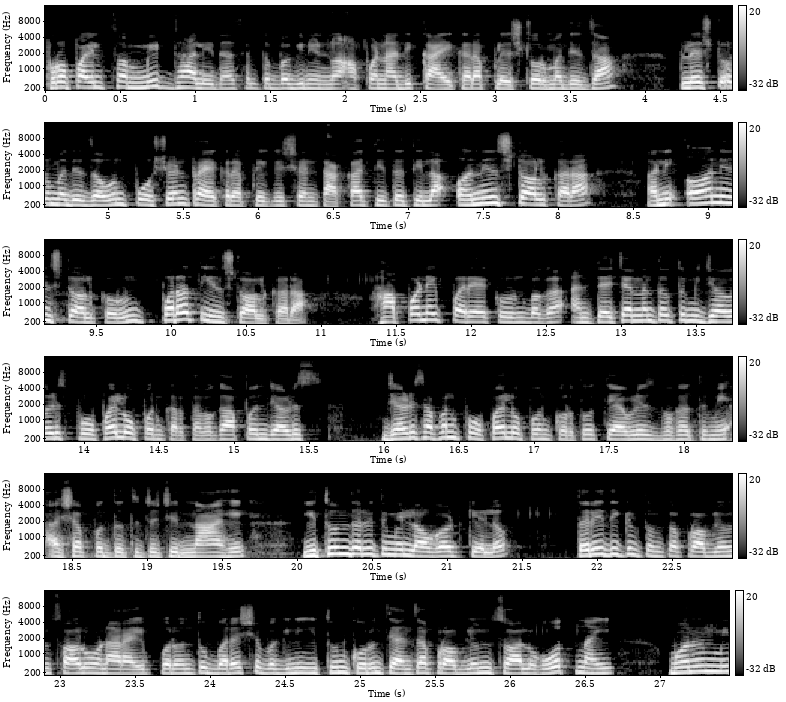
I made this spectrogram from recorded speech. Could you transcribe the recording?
प्रोफाईल सबमिट झाली नसेल तर भगिनींनो आपण आधी काय करा प्लेस्टोरमध्ये जा. प्लेस्टोरमध्ये जाऊन पोषण ट्रॅकर ॲप्लिकेशन टाका. तिथं तिला अनइन्स्टॉल करा आणि अनइन्स्टॉल करून परत इन्स्टॉल करा. हा पण एक पर्याय करून बघा. आणि त्याच्यानंतर तुम्ही ज्यावेळेस प्रोफाईल ओपन करता बघा आपण ज्यावेळेस ज्यावेळेस आपण प्रोफाईल ओपन करतो त्यावेळेस बघा तुम्ही अशा पद्धतीचं चिन्ह आहे. इथून जरी तुम्ही लॉग आउट केलं तरी देखील तुमचा प्रॉब्लेम सॉल्व होणार आहे. परंतु बऱ्याचशा भगिनी इथून करून त्यांचा प्रॉब्लेम सॉल्व होत नाही. म्हणून मी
